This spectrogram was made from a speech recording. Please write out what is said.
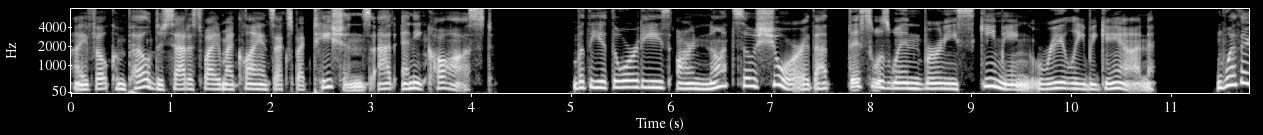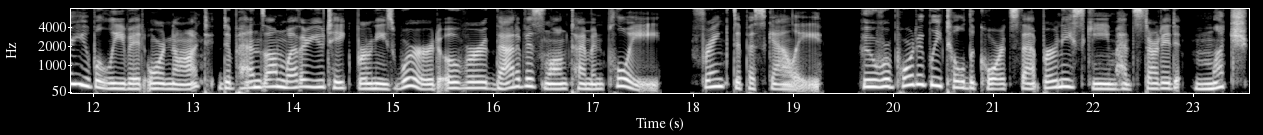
I felt compelled to satisfy my clients' expectations at any cost. But the authorities are not so sure that this was when Bernie's scheming really began. Whether you believe it or not depends on whether you take Bernie's word over that of his longtime employee, Frank DiPascali, who reportedly told the courts that Bernie's scheme had started much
